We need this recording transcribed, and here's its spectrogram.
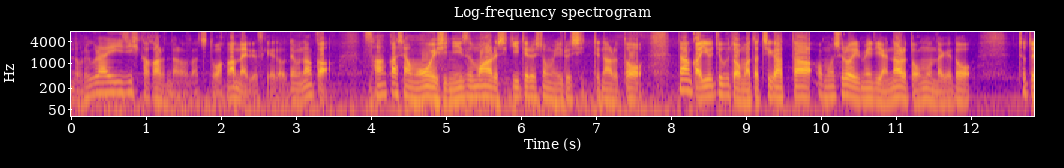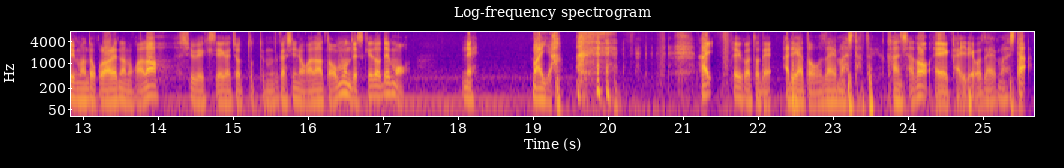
どれぐらい維持費かかるんだろうな。ちょっと分かんないですけどでもなんか参加者も多いしニーズもあるし聞いてる人もいるしってなるとなんか YouTube とはまた違った面白いメディアになると思うんだけどちょっと今のところあれなのかな。収益性がちょっとって難しいのかなと思うんですけどでもね。まあいいや。ということで、ありがとうございましたという感謝の、えー、回でございました。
